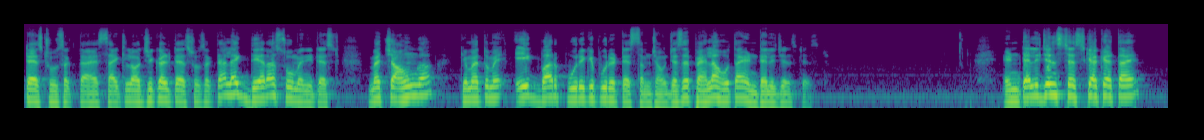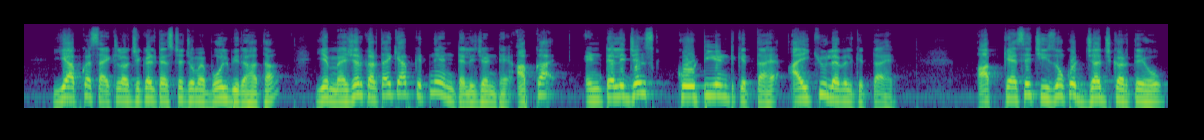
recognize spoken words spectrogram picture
टेस्ट हो सकता है साइकोलॉजिकल टेस्ट हो सकता है like there are so many test मैं चाहूँगा कि मैं तुम्हें एक बार पूरे के पूरे टेस्ट समझाऊँ। जैसे पहला होता है इंटेलिजेंस टेस्ट इंटेलिजेंस टेस्ट क्या कहता है? ये आपका साइकोलॉजिकल टेस्ट है जो मैं बोल भी रहा था। ये मेजर करता है कि आप कितने इंटेलिजेंट हैं। आपका इंटेलिजेंस कोटियंट कितना है? आईक्यू लेवल कितना है? आप कैसे चीज़ों को जज करते हो?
